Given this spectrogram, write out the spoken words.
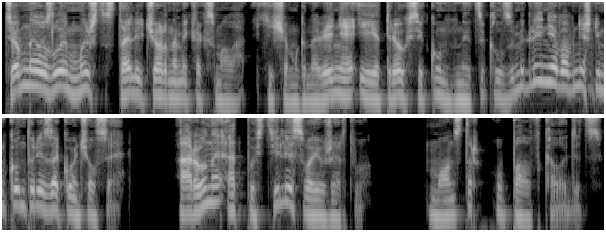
темные узлы мышц стали черными, как смола. Еще мгновение, и трехсекундный цикл замедления во внешнем контуре закончился, а руны отпустили свою жертву. Монстр упал в колодец.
